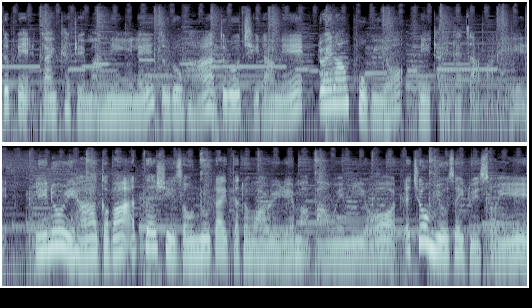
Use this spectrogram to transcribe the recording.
တစ်ပင်အကိုင်းခတ်တွေမှာနေရင်လေသူတို့ဟာသူတို့ခြေထောက်နဲ့တွဲလောင်းဖို့ပြီးတော့နေထိုင်တတ်ကြပါတယ်တဲ့လင်းတို့တွေဟာကမ္ဘာအသက်ရှည်ဆုံးနှုတ်တိုက်တတဝါတွေထဲမှာပါဝင်ပြီးတော့တချို့မျိုးစိတ်တွေဆိုရင်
